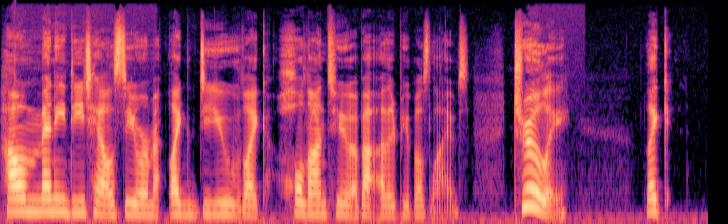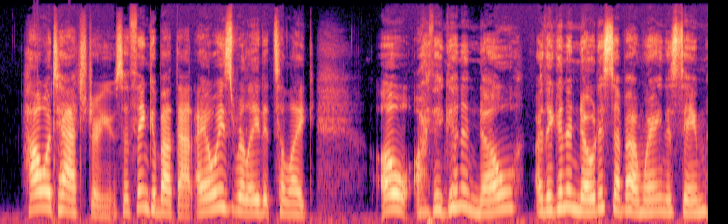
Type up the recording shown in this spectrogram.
how many details do you rem- like do you like hold on to about other people's lives? Truly. Like how attached are you? So think about that. I always relate it to like oh, are they going to know? Are they going to notice if I'm wearing the same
